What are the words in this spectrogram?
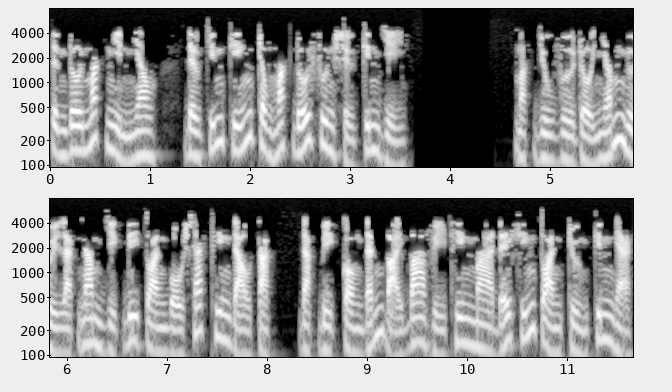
từng đôi mắt nhìn nhau, đều chứng kiến trong mắt đối phương sự kinh dị. Mặc dù vừa rồi nhóm người Lạc Nam diệt đi toàn bộ sát thiên đạo tặc, đặc biệt còn đánh bại ba vị thiên ma để khiến toàn trường kinh ngạc,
